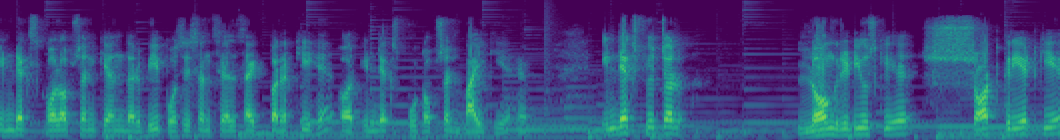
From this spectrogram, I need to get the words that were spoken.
इंडेक्स कॉल ऑप्शन के अंदर भी पोजीशन सेल साइड पर रखी है और इंडेक्स पुट ऑप्शन बाय किए हैं। इंडेक्स फ्यूचर लॉन्ग रिड्यूस किए, शॉर्ट क्रिएट किए।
